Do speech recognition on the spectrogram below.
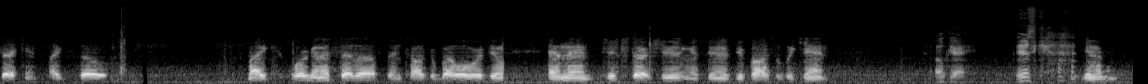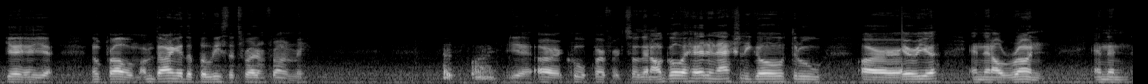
second. Like so, like we're gonna set up and talk about what we're doing, and then just start shooting as soon as you possibly can. Okay. There's. you know. Yeah, yeah, yeah. No problem. I'm dying at the police that's right in front of me. That's fine. Yeah. All right. Cool. Perfect. So then I'll go ahead and actually go through our area, and then I'll run and then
